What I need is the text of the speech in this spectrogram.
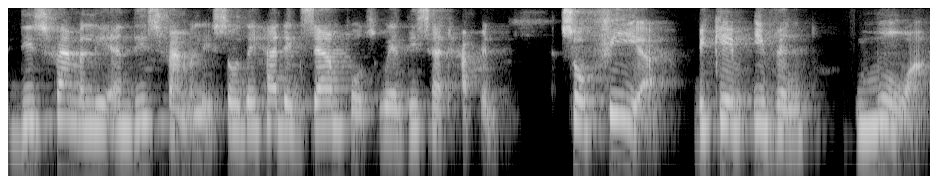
this family and this family. So they had examples where this had happened. So fear became even more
